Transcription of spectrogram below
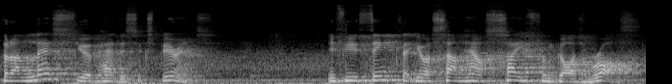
But unless you have had this experience, if you think that you are somehow safe from God's wrath,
